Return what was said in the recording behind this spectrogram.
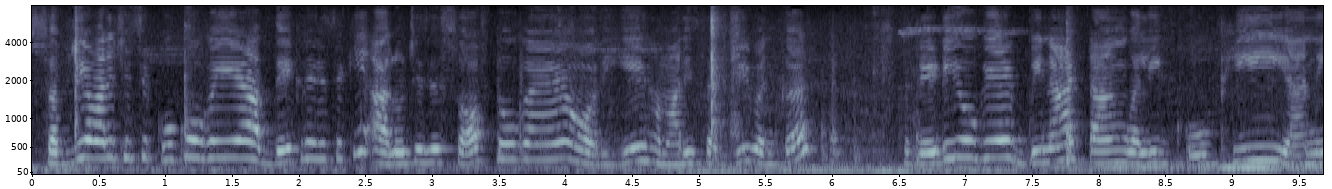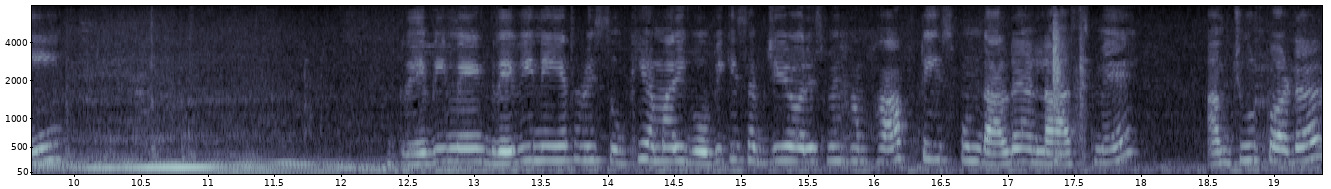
सब्ज़ी हमारी अच्छे से कुक हो गई है। आप देख रहे हैं जैसे कि आलू अच्छे से सॉफ्ट हो गए हैं और ये हमारी सब्ज़ी बनकर रेडी हो गई बिना टांग वाली गोभी, यानी ग्रेवी में ग्रेवी नहीं है थोड़ी सूखी हमारी गोभी की सब्ज़ी है और इसमें हम हाफ़ टी स्पून डाल रहे हैं लास्ट में अमचूर पाउडर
